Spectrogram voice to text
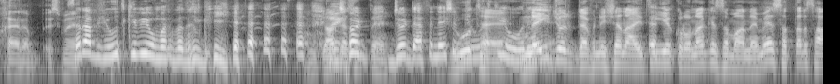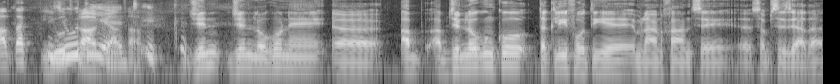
खैर अब इसमें सर अब यूथ की भी उम्र बदल गई है क्या कह सकते हैं जो डेफिनेशन यूथ, यूथ की हो रही नई जो डेफिनेशन आई थी ये कोरोना के जमाने में सत्तर साल तक यूथ कहा गया था जिन जिन लोगों ने अब अब जिन लोगों को तकलीफ़ होती है इमरान खान से सबसे ज़्यादा।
